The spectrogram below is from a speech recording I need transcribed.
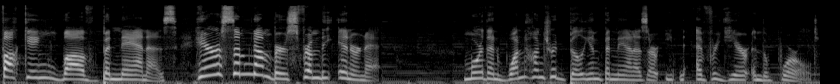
fucking love bananas. Here are some numbers from the internet. More than 100 billion bananas are eaten every year in the world.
